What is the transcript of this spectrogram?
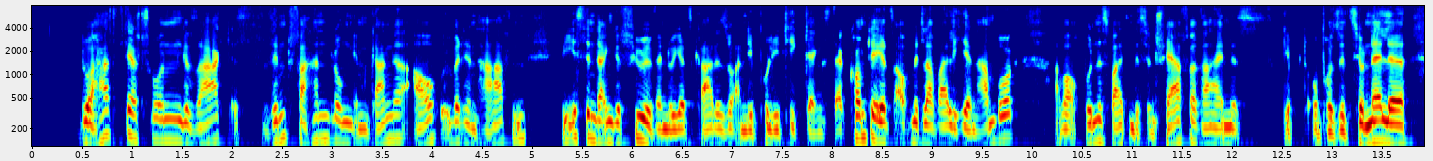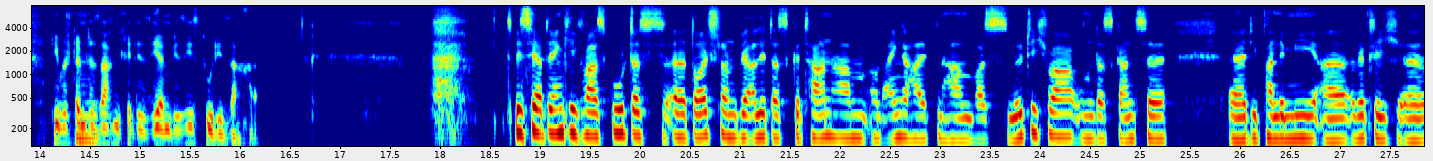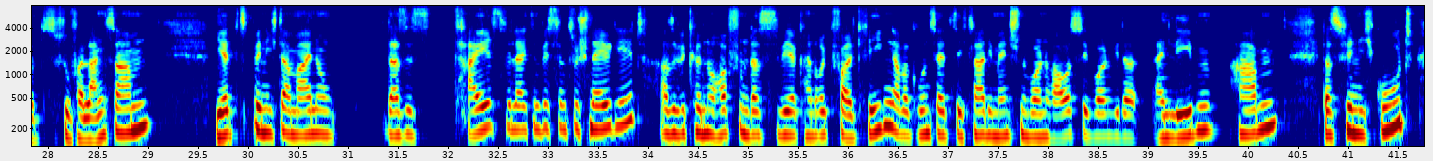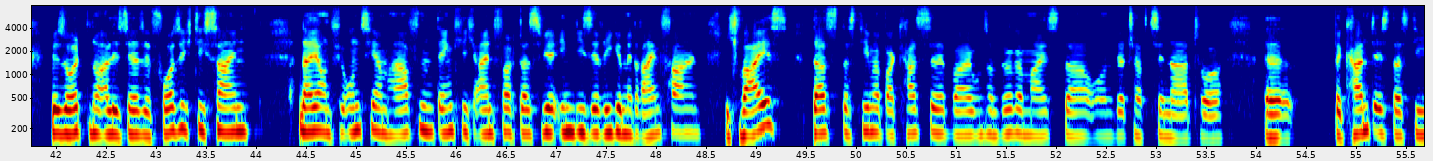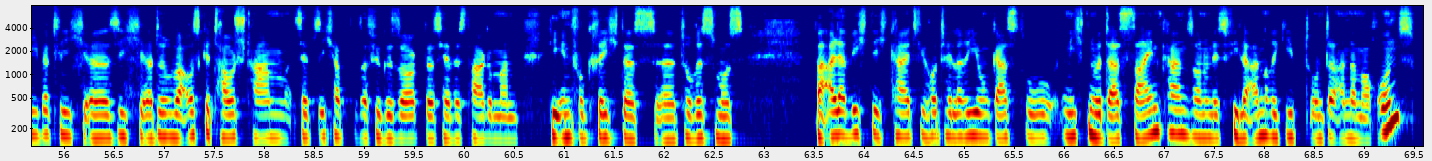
du hast ja schon gesagt, es sind Verhandlungen im Gange, auch über den Hafen. Wie ist denn dein Gefühl, wenn du jetzt gerade so an die Politik denkst? Da kommt ja jetzt auch mittlerweile hier in Hamburg, aber auch bundesweit ein bisschen Schärfe rein. Es gibt Oppositionelle, die bestimmte mhm. Sachen kritisieren. Wie siehst du die Sache? Bisher denke ich, war es gut, dass äh, Deutschland, wir alle das getan haben und eingehalten haben, was nötig war, um das Ganze, äh, die Pandemie äh, wirklich äh, zu verlangsamen. Jetzt bin ich der Meinung, dass es teils vielleicht ein bisschen zu schnell geht. Also wir können nur hoffen, dass wir keinen Rückfall kriegen, aber grundsätzlich klar, die Menschen wollen raus, sie wollen wieder ein Leben haben. Das finde ich gut. Wir sollten nur alle sehr, sehr vorsichtig sein. Naja, und für uns hier am Hafen denke ich einfach, dass wir in diese Riege mit reinfallen. Ich weiß, dass das Thema Barkasse bei unserem Bürgermeister und Wirtschaftssenator äh, bekannt ist, dass die wirklich äh, sich äh, darüber ausgetauscht haben. Selbst ich habe dafür gesorgt, dass Herr Westhagemann die Info kriegt, dass äh, Tourismus bei aller Wichtigkeit für Hotellerie und Gastro nicht nur das sein kann, sondern es viele andere gibt, unter anderem auch uns.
